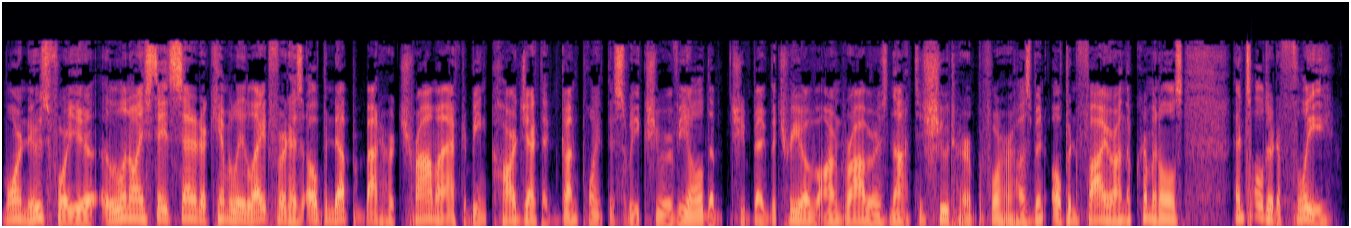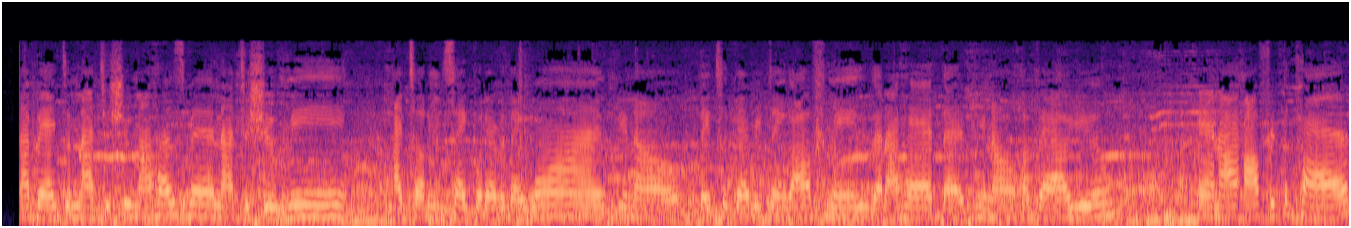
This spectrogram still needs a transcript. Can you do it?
more news for you. Illinois State Senator Kimberly Lightford has opened up about her trauma after being carjacked at gunpoint this week. She revealed that she begged the trio of armed robbers not to shoot her before her husband opened fire on the criminals and told her to flee. I begged them not to shoot my husband, not to shoot me. I told them to take whatever they want. You know, they took everything off me that I had that, you know, of value. And I offered the car,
